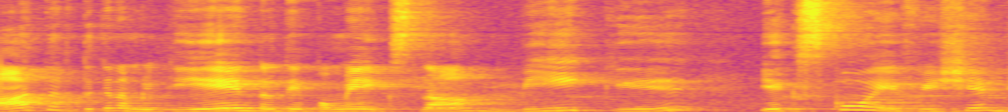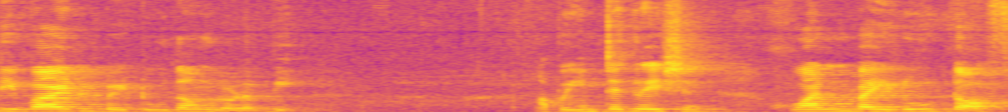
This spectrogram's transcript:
மாற்றுறதுக்கு நம்மளுக்கு ஏன்றது எப்போவுமே எக்ஸ் தான். பிக்கு x co divided by two தான் உங்களோட பி அப்போ integration one by root of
